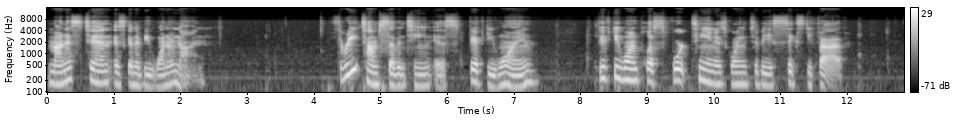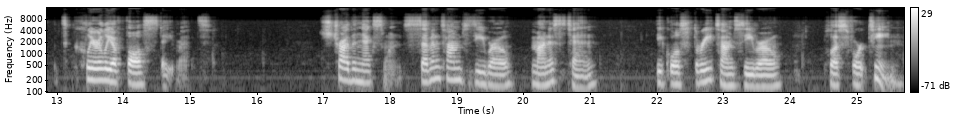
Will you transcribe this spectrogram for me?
Minus 10 is going to be 109. 3 times 17 is 51. 51 plus 14 is going to be 65. It's clearly a false statement. Let's try the next one. 7 times 0 minus 10 equals 3 times 0 plus 14.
